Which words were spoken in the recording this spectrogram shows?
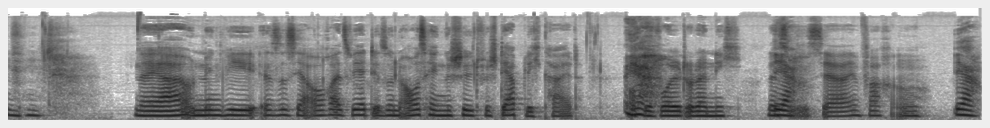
Mhm. Naja, und irgendwie ist es ja auch, als wärt ihr so ein Aushängeschild für Sterblichkeit, ob ja. ihr wollt oder nicht. Das ja. ist ja einfach. Äh. Ja.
